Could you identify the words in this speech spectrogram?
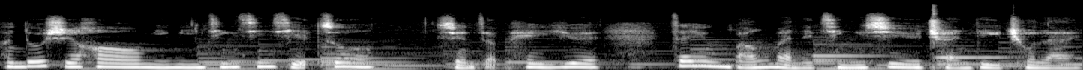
很多时候，明明精心写作，选择配乐，再用饱满的情绪传递出来，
